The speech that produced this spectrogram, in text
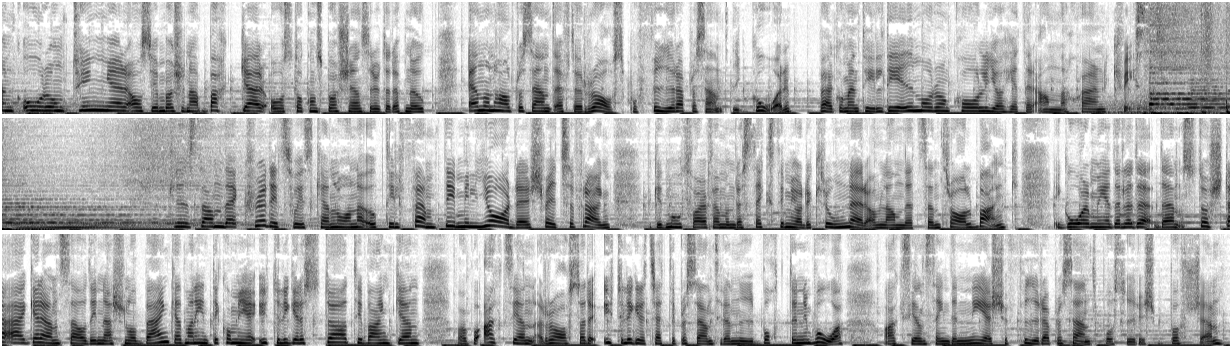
Bankoron tynger, Asienbörserna backar och Stockholmsbörsen ser ut att öppna upp 1,5% efter ras på 4% igår. Välkommen till DI Morgonkoll. Jag heter Anna Stjernqvist. Krisande Credit Suisse kan låna upp till 50 miljarder schweizerfranc vilket motsvarar 560 miljarder kronor av landets centralbank. Igår meddelade den största ägaren Saudi National Bank att man inte kommer ge ytterligare stöd till banken varpå aktien rasade ytterligare 30% till en ny bottennivå och aktien stängde ner 24% på Zürichbörsen.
